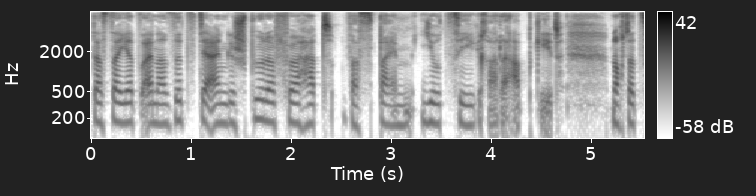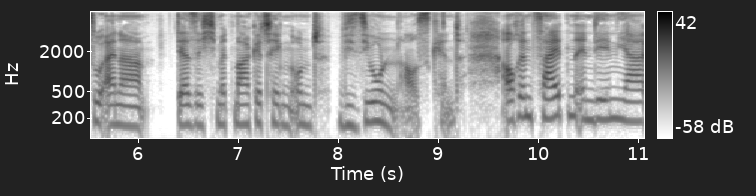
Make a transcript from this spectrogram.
dass da jetzt einer sitzt, der ein Gespür dafür hat, was beim IOC gerade abgeht. Noch dazu einer, der sich mit Marketing und Visionen auskennt. Auch in Zeiten, in denen ja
